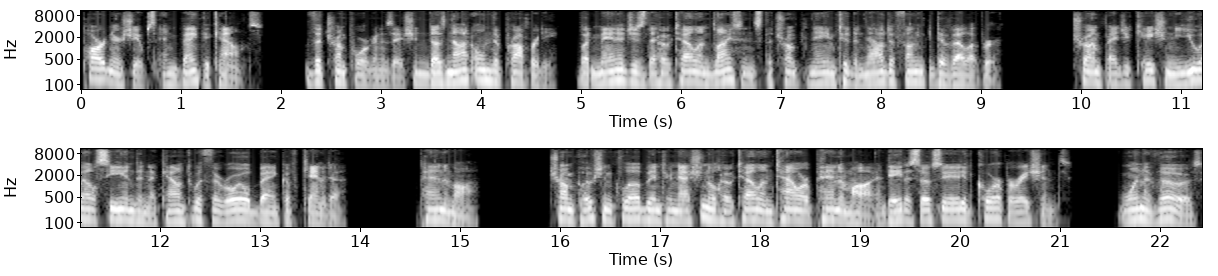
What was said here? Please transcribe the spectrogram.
partnerships and bank accounts. The Trump Organization does not own the property, but manages the hotel and license the Trump name to the now-defunct developer. Trump Education ULC and an account with the Royal Bank of Canada. Panama. Trump Ocean Club International Hotel and Tower Panama and eight associated corporations. One of those,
